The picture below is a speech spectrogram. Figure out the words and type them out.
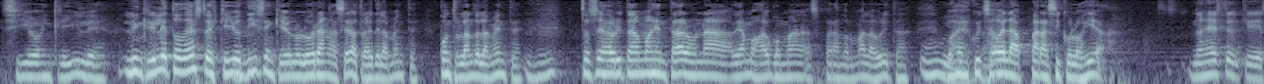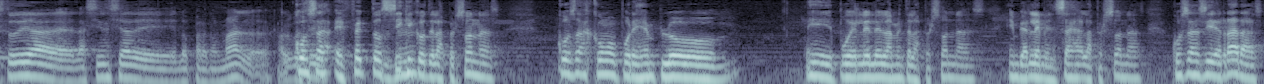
Sí, oh, increíble. Lo increíble de todo esto es que ellos dicen que ellos lo logran hacer a través de la mente, controlando la mente. Entonces ahorita vamos a entrar a una, digamos, algo más paranormal ahorita. Uy, ¿Vos has escuchado de la parapsicología? ¿No es este el que estudia la ciencia de lo paranormal? Algo Cosas, así? efectos psíquicos de las personas. Cosas como, por ejemplo, eh, poder leerle la mente a las personas, enviarle mensajes a las personas, cosas así de raras.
